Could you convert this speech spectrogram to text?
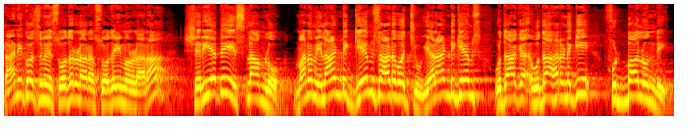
దానికోసమే సోదరులారా సోదరిమనులారా షరియతే ఇస్లాంలో మనం ఇలాంటి గేమ్స్ ఆడవచ్చు? ఎలాంటి గేమ్స్? ఉదాహ ఉదాహరణకి ఫుట్బాల్ ఉంది.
